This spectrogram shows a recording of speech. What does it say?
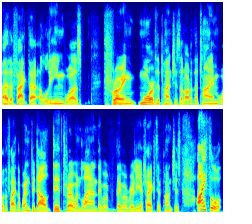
uh, the fact that Aleem was throwing more of the punches a lot of the time, or the fact that when Vidal did throw and land, they were they were really effective punches? I thought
